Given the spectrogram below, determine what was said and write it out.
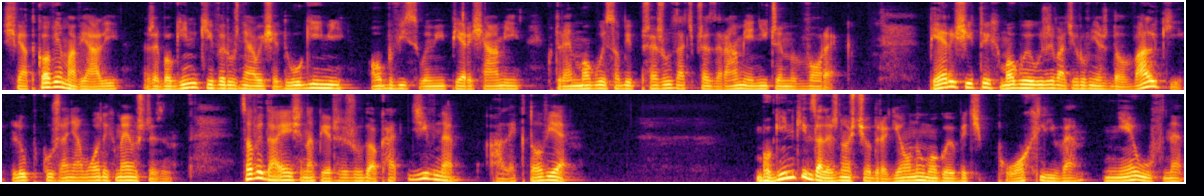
Świadkowie mawiali, że boginki wyróżniały się długimi, obwisłymi piersiami, które mogły sobie przerzucać przez ramię niczym worek. Piersi tych mogły używać również do walki lub kuszenia młodych mężczyzn, co wydaje się na pierwszy rzut oka dziwne, ale kto wie. Boginki w zależności od regionu mogły być płochliwe, nieufne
